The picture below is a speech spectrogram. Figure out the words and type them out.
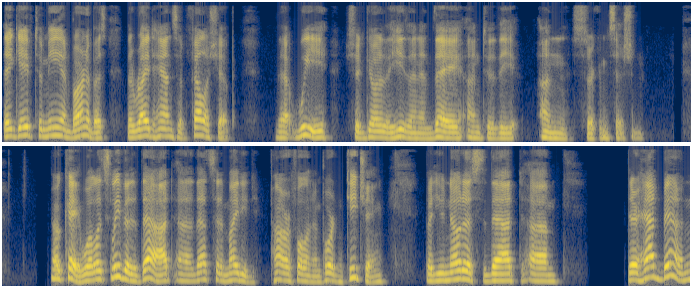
they gave to me and Barnabas the right hands of fellowship, that we should go to the heathen and they unto the uncircumcision. Okay, well, let's leave it at that. Uh, that's a mighty powerful and important teaching. But you notice that um, there had been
